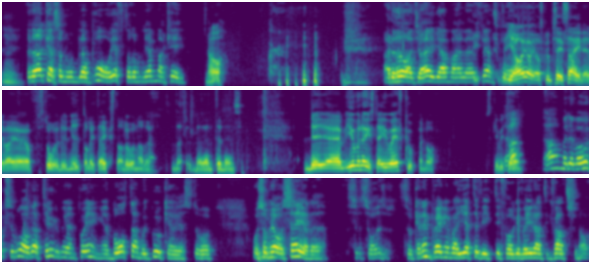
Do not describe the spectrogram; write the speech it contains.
Mm. Det verkar som de blir bra efter de lämnar Kiel. Ja. ja, du hör att jag är gammal eh, Flensburg. Ja, ja, jag skulle precis säga det. Jag förstår ju, du njuter lite extra då när det, ja. det, det är den tendensen. Du, eh, jo men Ystad är ju cupen då. Ska vi ta? Ja, ja, men det var också bra. Där tog de en poäng eh, borta mot Bukarest och, och som mm. jag säger det så, så, så, kan den poängen vara jätteviktig för att gå vidare till kvartsfinal.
